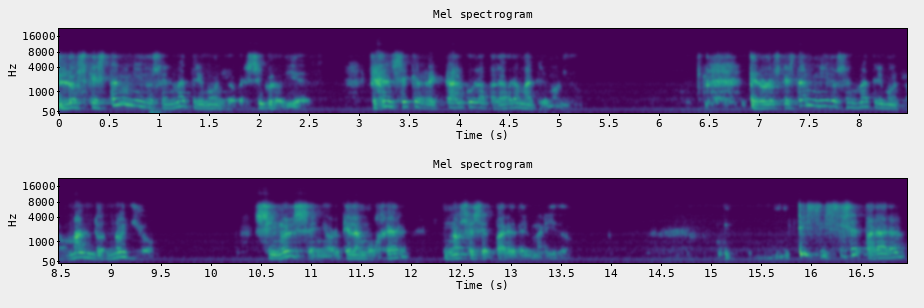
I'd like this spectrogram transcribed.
Los que están unidos en matrimonio, versículo 10, fíjense que recalco la palabra matrimonio. Pero los que están unidos en matrimonio, mando no yo, sino el Señor, que la mujer no se separe del marido. Y si se separara,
